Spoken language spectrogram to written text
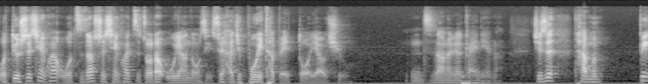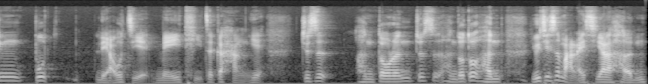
我丢十千块，我知道十千块只做到五样东西，所以他就不会特别多要求。你知道那个概念吗？就是他们并不了解媒体这个行业，就是。很多人就是很多都很，尤其是马来西亚很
